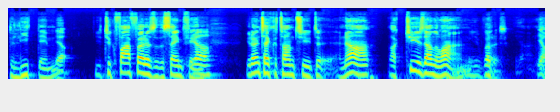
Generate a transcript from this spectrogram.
delete them. Yeah. You took five photos of the same thing. Yeah. You don't take the time to, to and now, like two years down the line, you've got. Photos. Yeah,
